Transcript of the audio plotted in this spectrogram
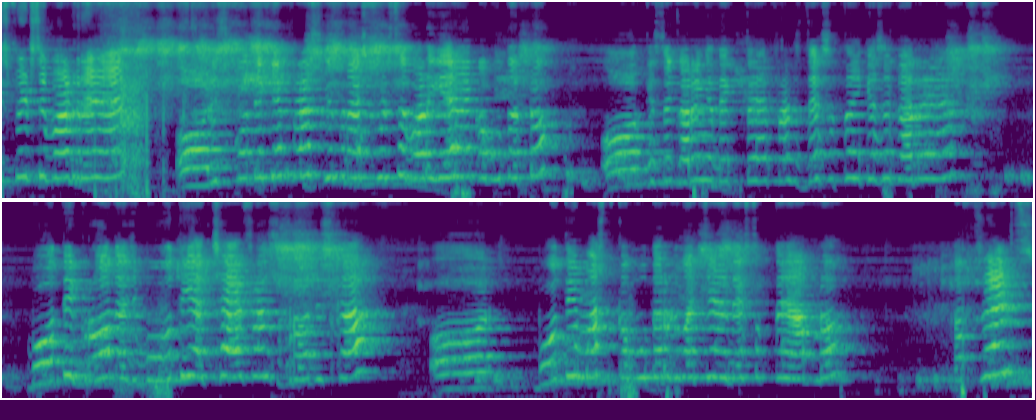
स्पीड से बढ़ रहे हैं और इसको देखिए फ्रेंड्स कितना स्पीड से बढ़ गया है कबूतर तो और कैसे करेंगे, देखते हैं फ्रेंड्स देख सकते हैं कैसे कर रहे हैं। बहुत ही ग्रोथ है बहुत ही अच्छा है फ्रेंड्स ग्रोथ इसका। और बहुत ही मस्त कबूतर के बच्चे हैं, देख सकते हैं आप लोग। तो फ्रेंड्स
